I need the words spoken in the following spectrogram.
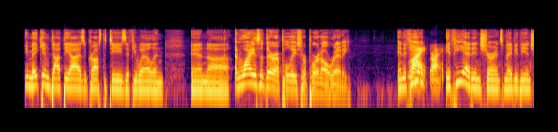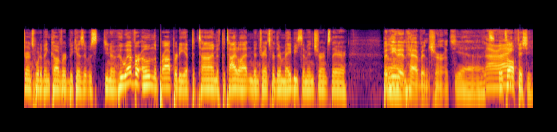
You make him dot the i's across the t's, if you will, and and uh, and why isn't there a police report already? and if Right, he had, right. if he had insurance, maybe the insurance would have been covered because it was you know whoever owned the property at the time. If the title hadn't been transferred, there may be some insurance there. But he um, didn't have insurance. Yeah, it's, All it's all right. fishy.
